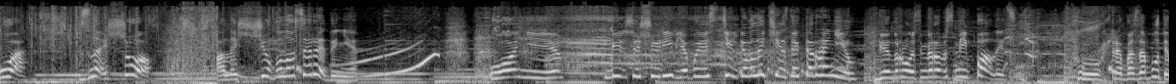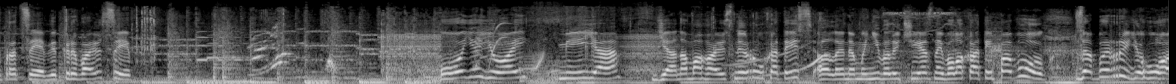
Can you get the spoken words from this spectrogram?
О, знайшов. Але що було всередині? О, ні. Більше щурів я боюсь стільки величезних тарганів. Він розміром з мій палець. Фух, треба забути про це. Відкриваю сейф. Ой-ой-ой, Мія. Я намагаюсь не рухатись, але на мені величезний волохатий павук. Забери його.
